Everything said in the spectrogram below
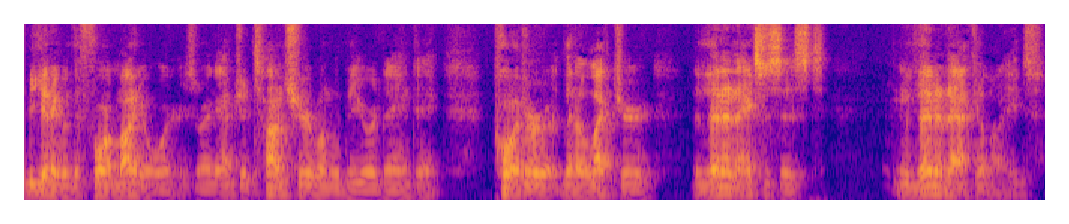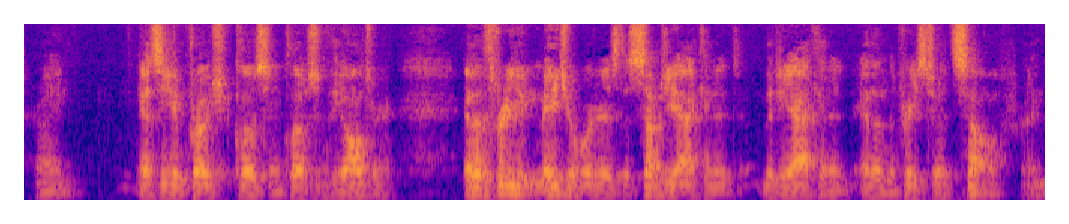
beginning with the four minor orders, right? After tonsure, one would be ordained a porter, then a lector, then an exorcist, then an acolyte, right? As he approached closer and closer to the altar. And the three major orders, the subdiaconate, the diaconate, and then the priesthood itself, right?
